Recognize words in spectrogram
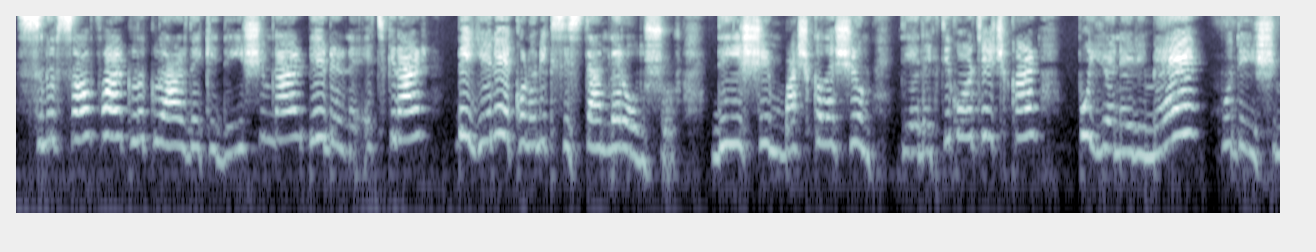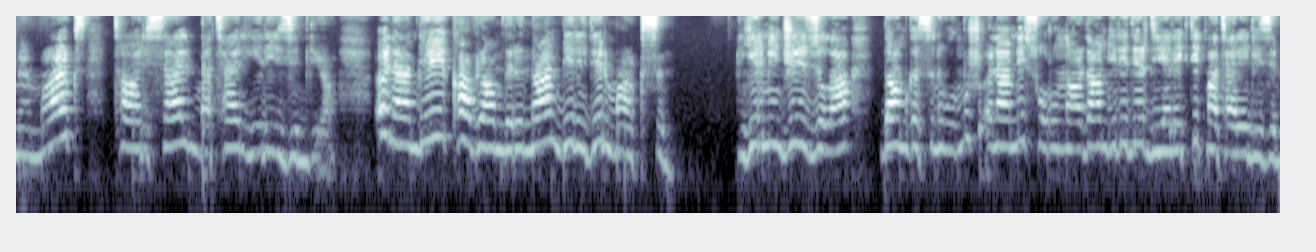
sınıfsal farklılıklardaki değişimler birbirini etkiler ve yeni ekonomik sistemler oluşur. Değişim, başkalaşım, diyalektik ortaya çıkar. Bu yönelime, bu değişime Marx tarihsel materyalizm diyor. Önemli kavramlarından biridir Marx'ın. 20. yüzyıla damgasını vurmuş önemli sorunlardan biridir diyalektik materyalizm.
